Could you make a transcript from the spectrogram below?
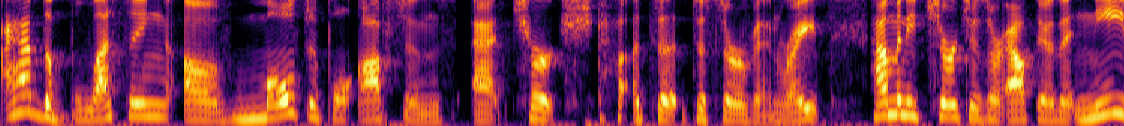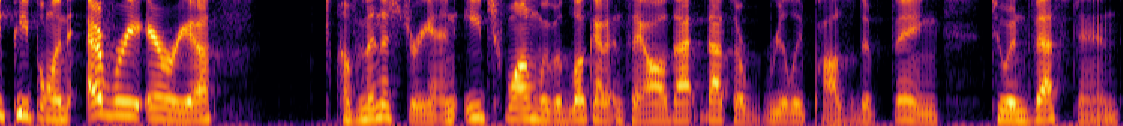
I have the blessing of multiple options at church uh, to, to serve in, right? How many churches are out there that need people in every area of ministry? And each one we would look at it and say, oh, that that's a really positive thing to invest in.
